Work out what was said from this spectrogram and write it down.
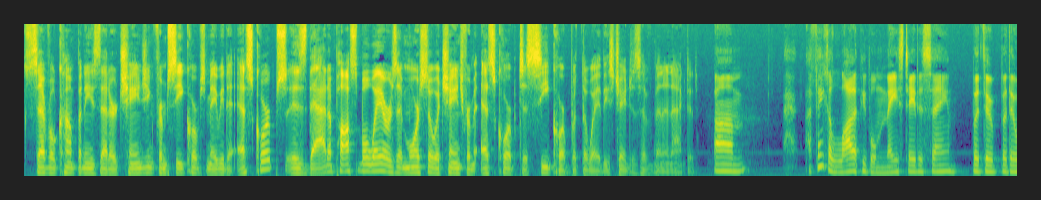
several companies that are changing from C corps maybe to S corps? Is that a possible way, or is it more so a change from S corp to C corp with the way these changes have been enacted? I think a lot of people may stay the same, but there but there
